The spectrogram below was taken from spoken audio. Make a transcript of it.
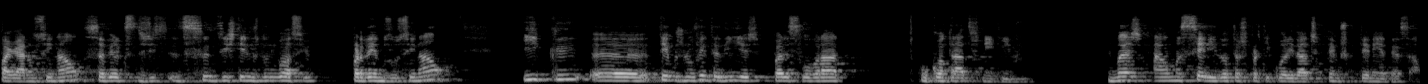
pagar um sinal, saber que se desistirmos do negócio perdemos o sinal e que uh, temos 90 dias para celebrar o contrato definitivo. Mas há uma série de outras particularidades que temos que ter em atenção.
